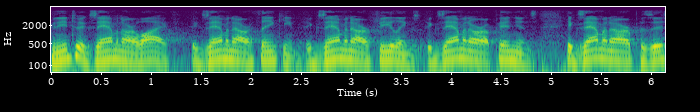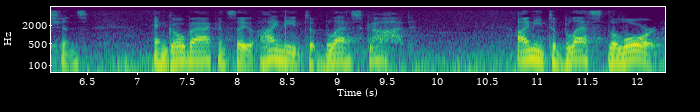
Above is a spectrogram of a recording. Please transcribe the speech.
We need to examine our life, examine our thinking, examine our feelings, examine our opinions, examine our positions, and go back and say, I need to bless God. I need to bless the Lord.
